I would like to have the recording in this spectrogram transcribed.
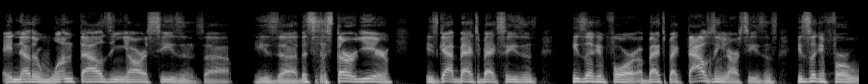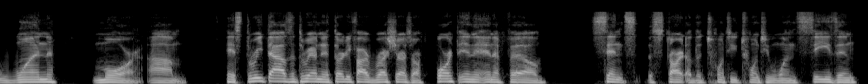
another 1,000 yard seasons. Uh, he's uh, this is his third year. He's got back to back seasons. He's looking for a back to back thousand yard seasons. He's looking for one more. Um, his 3,335 rush yards are fourth in the NFL since the start of the 2021 season.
